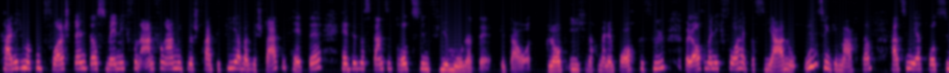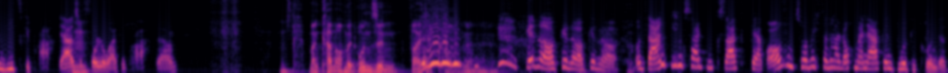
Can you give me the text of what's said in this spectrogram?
kann ich mir gut vorstellen, dass wenn ich von Anfang an mit einer Strategie aber gestartet hätte, hätte das Ganze trotzdem vier Monate gedauert, glaube ich, nach meinem Bauchgefühl, weil auch wenn ich vorher das Jahr nur Unsinn gemacht habe, hat es mir ja trotzdem Leads gebracht, ja, also mhm. Follower gebracht, ja. Man kann auch mit Unsinn weiterkommen. Ne? genau, genau, genau. Und dann ging es halt, wie gesagt, bergauf und so habe ich dann halt auch meine Agentur gegründet.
